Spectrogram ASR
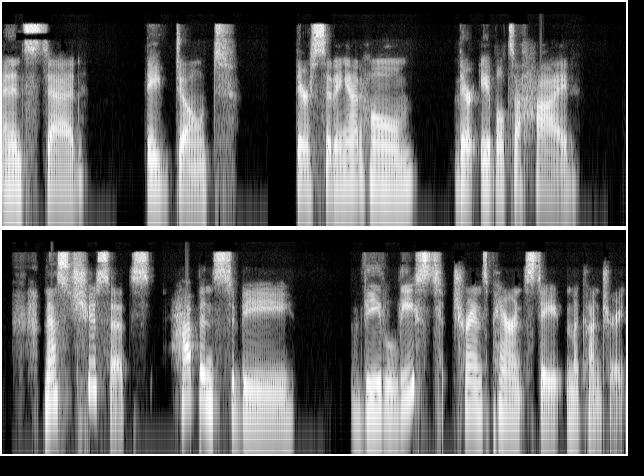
And instead, they don't. They're sitting at home, they're able to hide. Massachusetts happens to be the least transparent state in the country.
